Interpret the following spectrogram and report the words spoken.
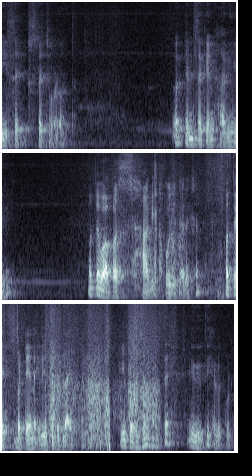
ಈ ಸ್ಟ್ರೆಚ್ ಮಾಡುವಂಥ ಒಂದು ಟೆನ್ ಸೆಕೆಂಡ್ ಹಾಗೆ ಇರಿ. ಮತ್ತು ವಾಪಸ್ ಹಾಗೆ ಅಪೋಸಿಟ್ ಡೈರೆಕ್ಷನ್ ಮತ್ತು ಬಟ್ಟೆಯನ್ನು ಈ ರೀತಿ ಬದಲಾಯಿತು ಈ ಪೊಸಿಷನ್ ಮತ್ತೆ ಈ ರೀತಿ ಹೇಳಿಕೊಡಿ.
